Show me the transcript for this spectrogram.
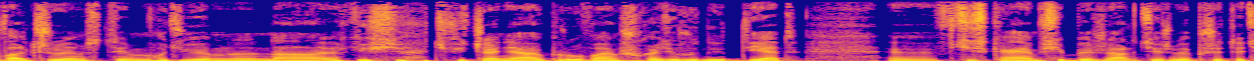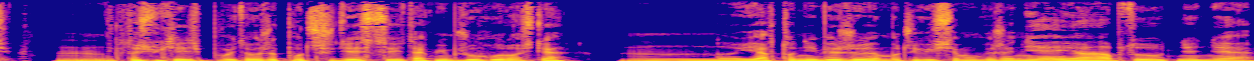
walczyłem z tym, chodziłem na jakieś ćwiczenia, próbowałem szukać różnych diet, e, wciskałem siebie żarcie, żeby przytyć. Mm, ktoś mi kiedyś powiedział, że po 30 i tak mi brzuch rośnie. Mm, no ja w to nie wierzyłem oczywiście, mówię, że nie, ja absolutnie nie.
